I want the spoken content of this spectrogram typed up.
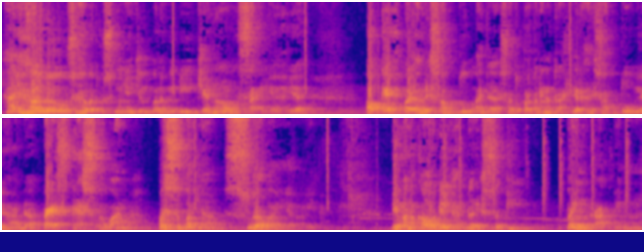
Hai halo sahabatku semuanya jumpa lagi di channel saya ya Oke pada hari Sabtu ada satu pertandingan terakhir hari Sabtu ya ada PSS lawan Persebaya Surabaya ya. Di mana kalau dilihat dari segi peringkat ini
